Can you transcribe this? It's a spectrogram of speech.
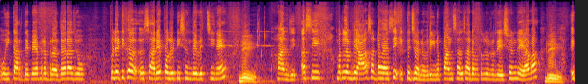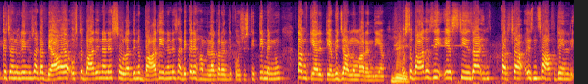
ਉਹੀ ਕਰਦੇ ਪਏ ਆ ਮੇਰਾ ਬ੍ਰਦਰ ਆ ਜੋ ਪੋਲੀਟੀਕਲ ਸਾਰੇ ਪੋਲੀਟੀਸ਼ੀਅਨ ਦੇ ਵਿੱਚ ਹੀ ਨੇ। ਜੀ। ਹਾਂਜੀ ਅਸੀਂ ਮਤਲਬ ਵਿਆਹ ਸਾਡਾ ਹੋਇਆ ਸੀ 1 ਜਨਵਰੀ ਨੂੰ 5 ਸਾਲ ਸਾਡਾ ਮਤਲਬ ਰਿਲੇਸ਼ਨ ਰਿਹਾ ਵਾ। ਜੀ। 1 ਜਨਵਰੀ ਨੂੰ ਸਾਡਾ ਵਿਆਹ ਹੋਇਆ ਉਸ ਤੋਂ ਬਾਅਦ ਇਹਨਾਂ ਨੇ 16 ਦਿਨ ਬਾਅਦ ਹੀ ਇਹਨਾਂ ਨੇ ਸਾਡੇ ਘਰੇ ਹਮਲਾ ਕਰਨ ਦੀ ਕੋਸ਼ਿਸ਼ ਕੀਤੀ ਮੈਨੂੰ ਧਮਕੀਆਂ ਦਿੱਤੀਆਂ ਵੀ ਜਾਨੋਂ ਮਾਰਨ ਦੀਆਂ। ਜੀ। ਉਸ ਤੋਂ ਬਾਅਦ ਅਸੀਂ ਇਸ ਚੀਜ਼ ਦਾ ਇਨ- ਪਰਚਾ ਇਨਸਾਫ ਦੇਣ ਲਈ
